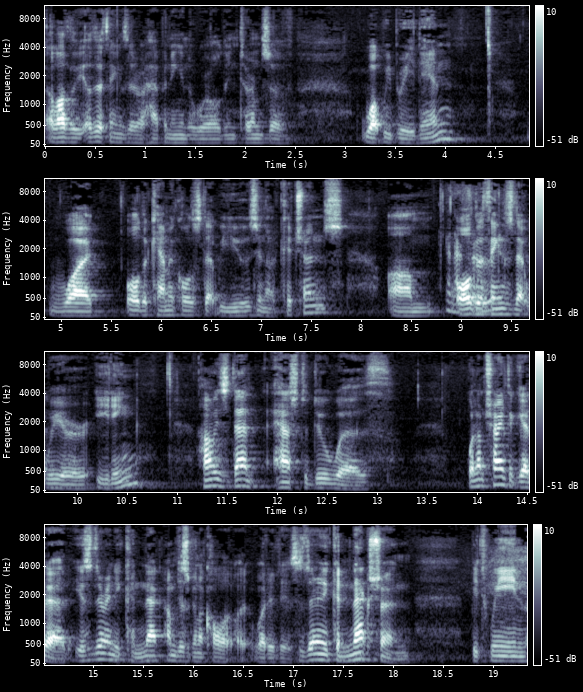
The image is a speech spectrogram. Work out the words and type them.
a lot of the other things that are happening in the world, in terms of what we breathe in, what all the chemicals that we use in our kitchens, um, And our all the things that we are eating? How is that has to do with what I'm trying to get at? Is there any connect? I'm just going to call it what it is. Is there any connection between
